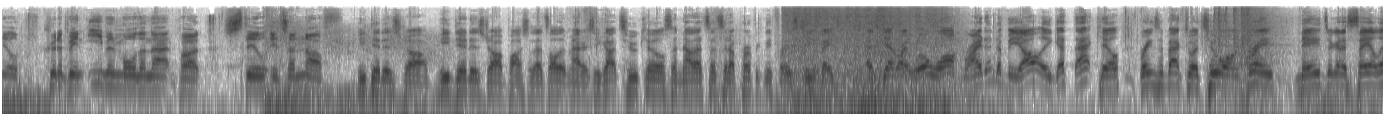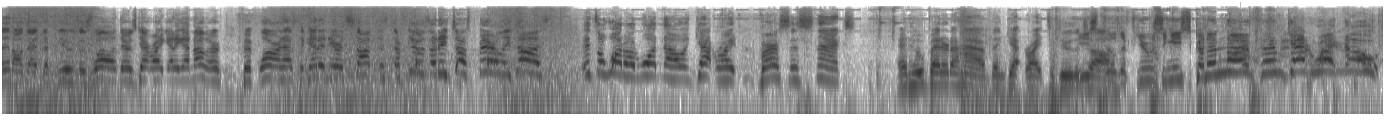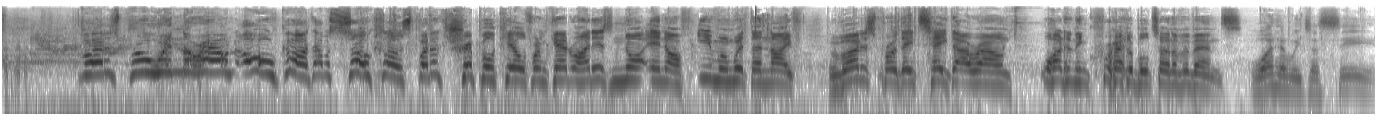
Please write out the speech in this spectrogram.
kill. Could have been even more than that, but still, it's enough. He did his job. He did his job, Pasha. That's all that matters. He got two kills, and now that sets it up perfectly for his teammates. As Get Right will walk right into byali, get that kill, brings it back to a two on three. Nades are going to sail in on that defuse as well, and there's Get Right getting another. Fifflaren has to get in here and stop this defuse, and he just barely does. It's a one-on-one -on -one now, and Get Right versus sNax. And who better to have than Get Right to do the He's job? He's still defusing. He's going to knife him. Get Right, no! Win the round. Oh god, that was so close. But a triple kill from Get Right is not enough, even with the knife. Virtus Pro, they take that round. What an incredible turn of events. What have we just seen?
